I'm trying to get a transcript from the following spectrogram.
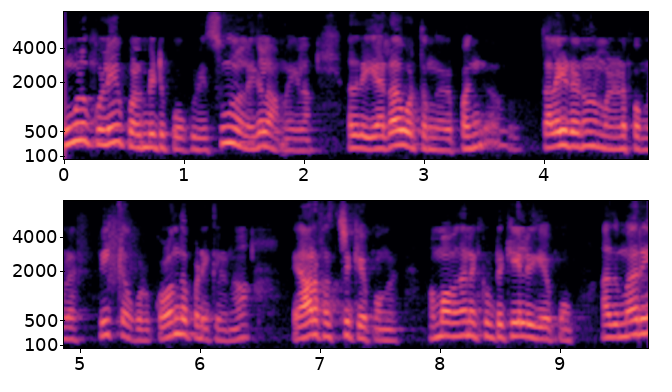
உங்களுக்குள்ளேயே புலம்பிட்டு போகக்கூடிய சூழ்நிலைகள் அமையலாம். அதில் யாராவது ஒருத்தவங்க பங்கு தலையிடணும்னு நம்ம நினைப்போம்ல. வீட்டில் ஒரு குழந்தை படிக்கலைன்னா யாரை ஃபஸ்ட்டு கேட்போங்க? அம்மாவை தான் எனக்கு கூப்பிட்டு கேள்வி கேட்போம். அது மாதிரி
